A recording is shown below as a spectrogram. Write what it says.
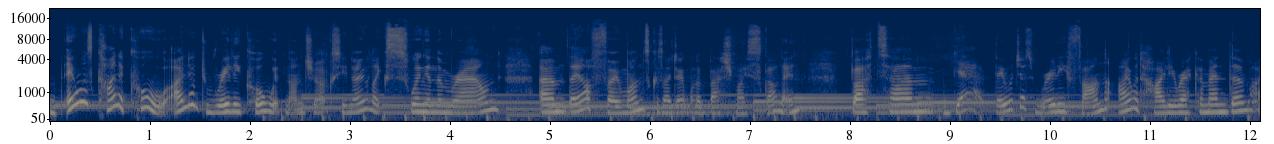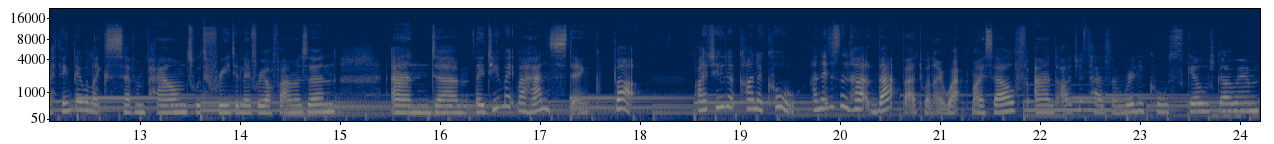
it was kind of cool. I looked really cool with nunchucks, you know, like swinging them around. Um, they are foam ones because I don't want to bash my skull in. But um, yeah, they were just really fun. I would highly recommend them. I think they were like £7 with free delivery off Amazon. And um, they do make my hands stink, but I do look kind of cool. And it doesn't hurt that bad when I whack myself. And I just had some really cool skills going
